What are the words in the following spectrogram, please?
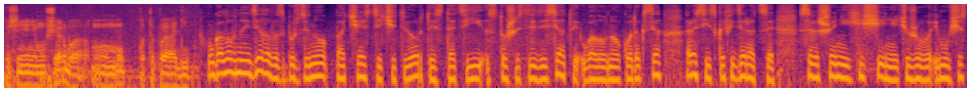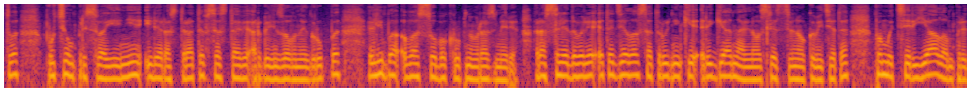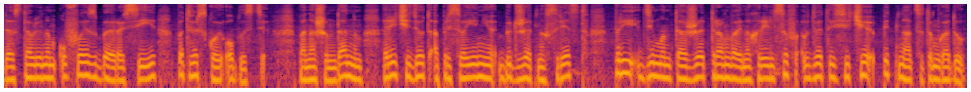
причинением ущерба МУП ПТП-1. Уголовное дело возбуждено по части 4 статьи 160 Уголовного кодекса Российской Федерации «Совершение хищения чужого имущества путем присвоения или растраты в составе организованной группы либо в особо крупном размере». Расследовали это дело сотрудники регионального следственного Следственного комитета по материалам, предоставленным у ФСБ России по Тверской области. По нашим данным, речь идет о присвоении бюджетных средств при демонтаже трамвайных рельсов в 2015 году.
